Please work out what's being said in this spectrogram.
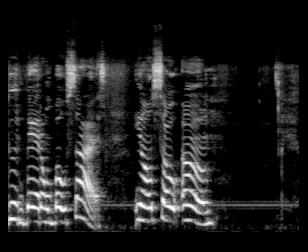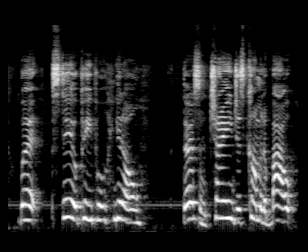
good and bad on both sides. You know, so um but still people, you know, there's some changes coming about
